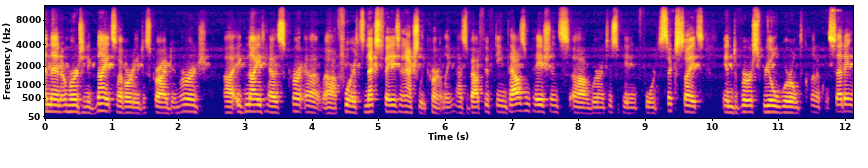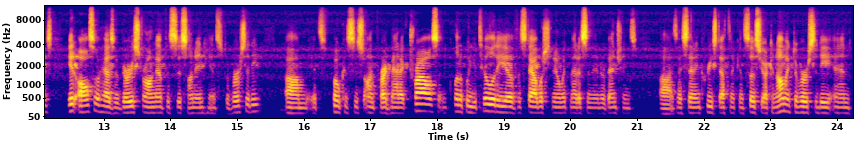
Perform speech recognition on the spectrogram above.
And then Emerge and Ignite, so I've already described Emerge. Uh, Ignite has, uh, uh, for its next phase, and actually currently, has about 15,000 patients. Uh, we're anticipating four to six sites in diverse real-world clinical settings. It also has a very strong emphasis on enhanced diversity. Um, its focus is on pragmatic trials and clinical utility of established genomic medicine interventions. Uh, as I said, increased ethnic and socioeconomic diversity and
